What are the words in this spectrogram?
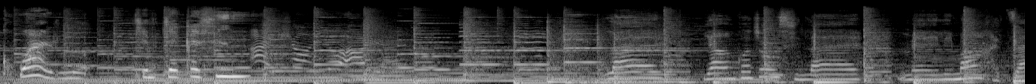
快乐，天天开心。爱上幼儿园，来，阳光中醒来，美丽梦还在，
